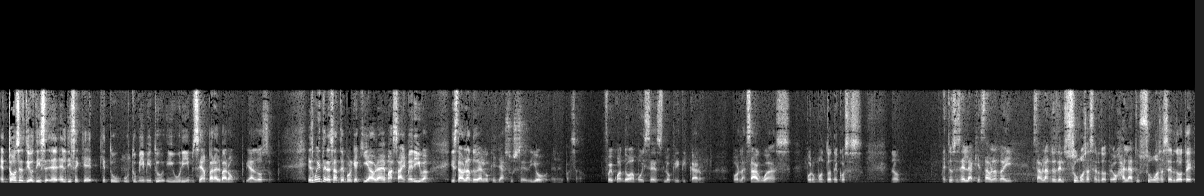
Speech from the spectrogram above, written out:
Entonces Dios dice, Él dice que, que tu Tumim y, tu, y Urim sean para el varón piadoso. Es muy interesante porque aquí habla de Masai Meriba y está hablando de algo que ya sucedió en el pasado. Fue cuando a Moisés lo criticaron por las aguas, por un montón de cosas. ¿no? Entonces él aquí está hablando ahí, está hablando desde el sumo sacerdote. Ojalá tu sumo sacerdote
